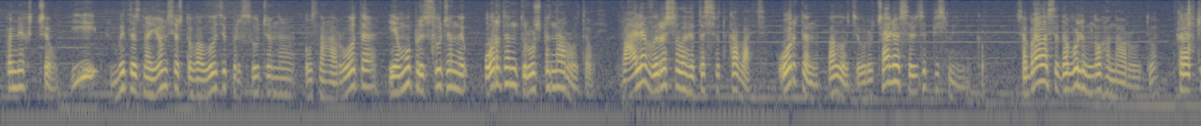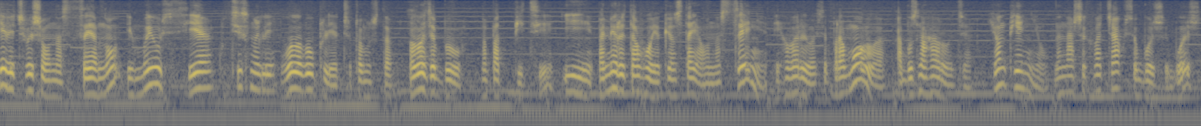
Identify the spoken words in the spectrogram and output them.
памягчыў. І мы дазнаёмся, што володдзі прысуджана ўзнагарода і яму прысуджаны ордэн дружбы народаў. Валя вырашыла гэта святкаваць. Ордэн валодзе ўручалі ў саюзе пісьменнікаў. Сабралася даволі многа народу. Караткевіч выйшаў на сцэну і мы ўсе уціснулі голову ў плечы, тому што володдзя быў на падпіці. І па меры таго, як ён стаяў на сцэне і гаварылася прамова аб узнагароддзе, ён п'яніў на нашых вачах все больш і больш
